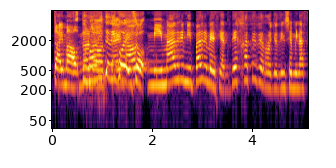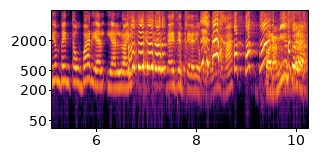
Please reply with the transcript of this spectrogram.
time out. Tu No, mami no, te dijo eso. Mi madre y mi padre me decían, déjate de rollo de inseminación, vente a un bar y, haz- y hazlo ahí. nadie se entere. Digo, pero bueno, mamá. Para mí esa era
